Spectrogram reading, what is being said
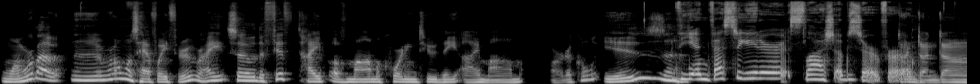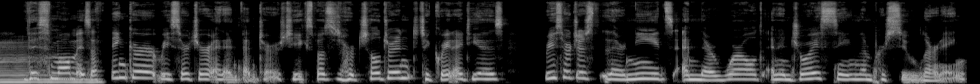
one, we're about, uh, we're almost halfway through, right? So, the fifth type of mom, according to the iMom article, is the investigator slash observer dun dun dun. This mom is a thinker, researcher, and inventor. She exposes her children to great ideas, researches their needs and their world, and enjoys seeing them pursue learning.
